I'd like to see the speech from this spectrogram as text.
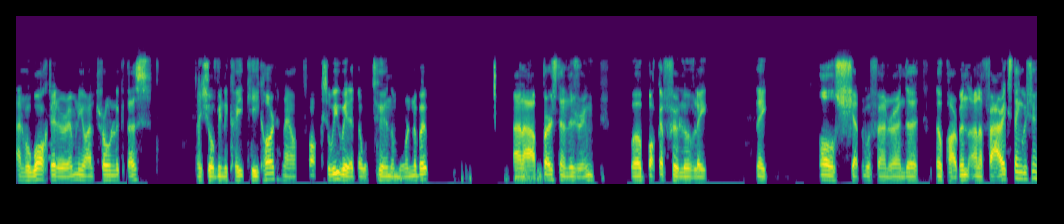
and we walked out of the room and he went, Throne, look at this. And he showed me the key, key card. And I went, fuck. So we waited till two in the morning about. And I burst into his room with a bucket full of like, like, all shit that we found around the, the apartment and a fire extinguisher.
